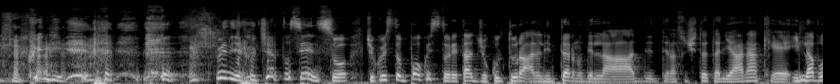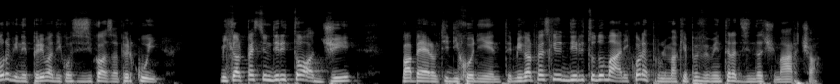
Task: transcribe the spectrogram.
quindi, quindi, in un certo senso c'è questo un po' questo retaggio culturale all'interno della, de, della società italiana che il lavoro viene prima di qualsiasi cosa, per cui mi calpesti un diritto oggi, vabbè non ti dico niente, mi calpesti un diritto domani, qual è il problema? Che poi ovviamente l'azienda ci marcia.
